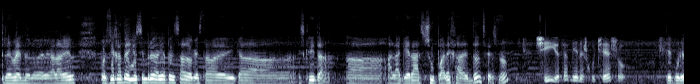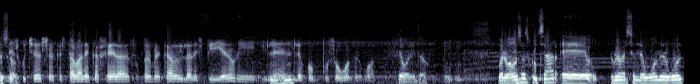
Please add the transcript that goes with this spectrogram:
Tremendo lo de Gallagher. Pues fíjate, yo siempre había pensado que estaba dedicada, escrita a, a la que era su pareja de entonces, ¿no? Sí, yo también escuché eso. Qué curioso. Me escuché eso, que estaba de cajera del supermercado y la despidieron y, y le, y le compuso Wonderwall. Qué bonito. Bueno, vamos a escuchar eh, una versión de Wonderwall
